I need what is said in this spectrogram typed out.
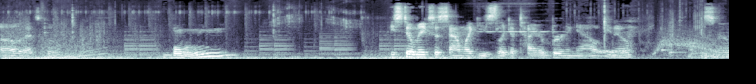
Oh, that's cool. Boom. He still makes it sound like he's like a tire burning out, you know? So.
